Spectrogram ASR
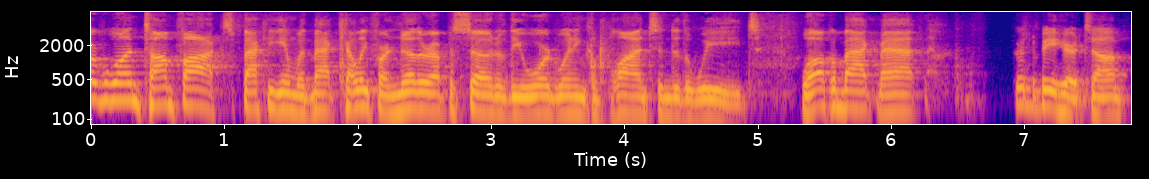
everyone. Tom Fox back again with Matt Kelly for another episode of the award winning Compliance Into the Weeds. Welcome back, Matt. Good to be here, Tom.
